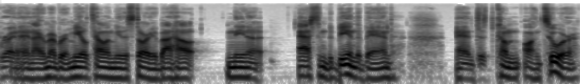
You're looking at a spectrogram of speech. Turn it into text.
Right. And I remember Emil telling me the story about how Nina asked him to be in the band and to come on tour,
